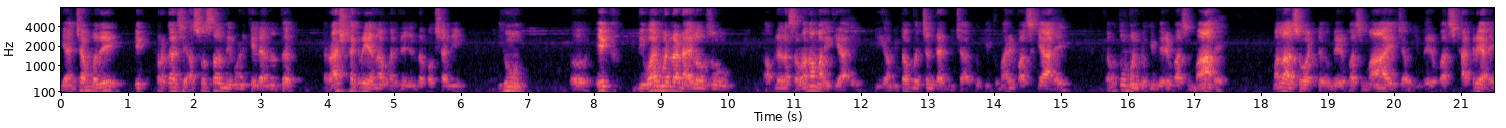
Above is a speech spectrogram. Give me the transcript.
यांच्यामध्ये एक प्रकारची अस्वस्थता निर्माण केल्यानंतर राज ठाकरे यांना भारतीय जनता पक्षाने घेऊन एक दिवारमधला डायलॉग जो आपल्याला सर्वांना माहिती आहे की अमिताभ बच्चन त्यात विचारतो की तुम्हारे पास क्या आहे तेव्हा तो म्हणतो की मेरे पास माँ आहे मला असं वाटतं मेरे पास माँ आहे याच्याऐवजी मेरे पास ठाकरे आहे.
